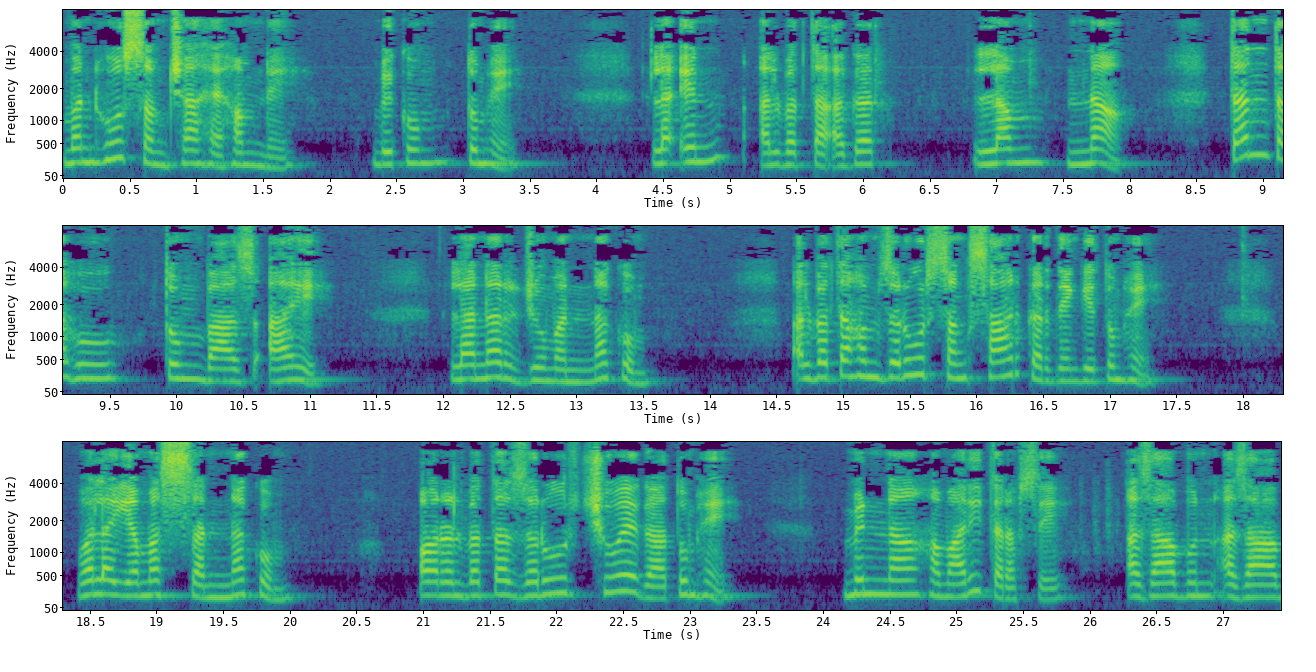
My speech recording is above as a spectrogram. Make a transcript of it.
منہوس سمجھا ہے ہم نے، بکم، تمہیں۔ لن البتہ اگر، لم، نہ۔ تن تہ تم باز آئے۔ لنر جمن نہ کم البتہ ہم ضرور سنسار کر دیں گے تمہیں۔ ولا یمسن کم اور البتہ ضرور چھوئے گا تمہیں۔ منا ہماری طرف سے عذاب ان عذاب،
